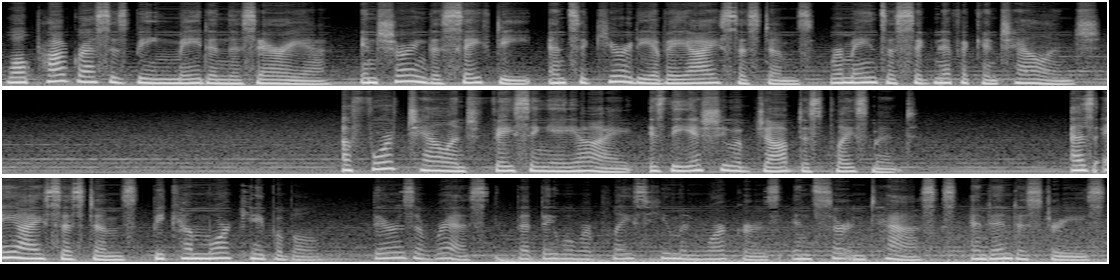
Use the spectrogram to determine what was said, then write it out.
While progress is being made in this area, ensuring the safety and security of AI systems remains a significant challenge. A fourth challenge facing AI is the issue of job displacement. As AI systems become more capable, there is a risk that they will replace human workers in certain tasks and industries,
